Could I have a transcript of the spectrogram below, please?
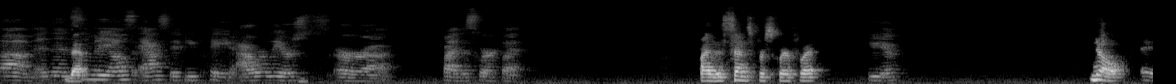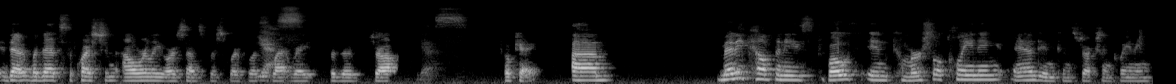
Um, and then That- somebody else asked if you paid hourly or or uh, by the square foot. By the cents per square foot? You do. No, eh, that, but that's the question, hourly or cents per square foot, Yes. flat rate for the job? Yes. Okay. Um, many companies, both in commercial cleaning and in construction cleaning,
